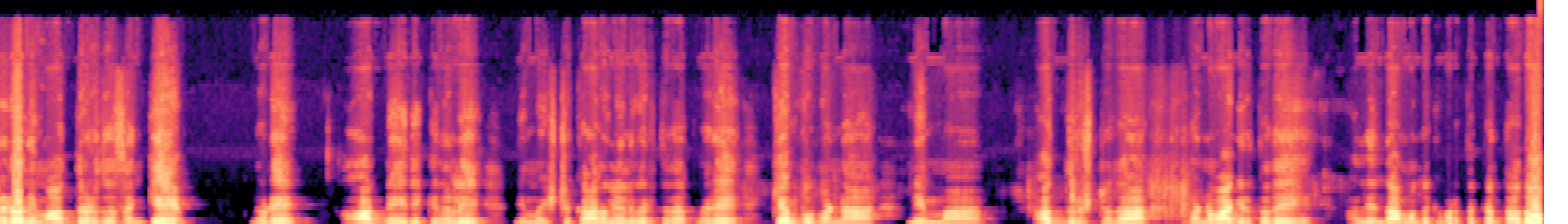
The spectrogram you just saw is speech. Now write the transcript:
ಎರಡು ನಿಮ್ಮ ಅದೃಷ್ಟದ ಸಂಖ್ಯೆ. ನೋಡಿ, ಆಗ್ನೇಯ ದಿಕ್ಕಿನಲ್ಲಿ ನಿಮ್ಮ ಇಷ್ಟು ಕಾಮಿಗಳು ನೆರವೇರ್ತದೆ ಆದ್ಮೇಲೆ ಕೆಂಪು ಬಣ್ಣ, ನಿಮ್ಮ ಅದೃಷ್ಟದ ಬಣ್ಣವಾಗಿರ್ತದೆ. ಅಲ್ಲಿಂದ ಮುಂದಕ್ಕೆ ಬರ್ತಕ್ಕಂಥದ್ದು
